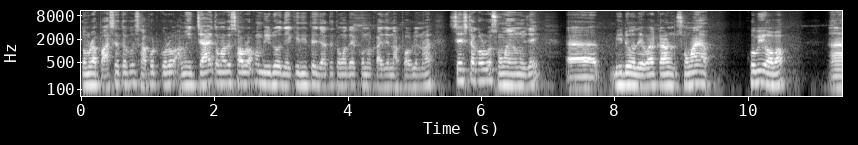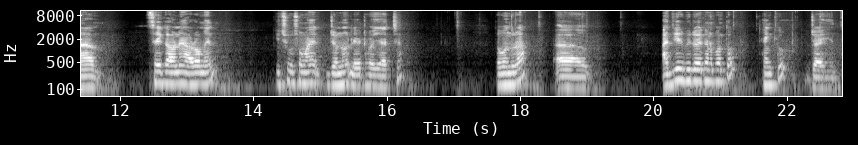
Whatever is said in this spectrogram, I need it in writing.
তোমরা পাশে থেকেও সাপোর্ট করো। আমি চাই তোমাদের সব রকম ভিডিও দেখিয়ে দিতে, যাতে তোমাদের কোনো কাজে না প্রবলেম হয়। চেষ্টা করব সময় অনুযায়ী ভিডিও দেওয়ার, কারণ সময় খুবই অভাব। সেই কারণে আরও মেন কিছু সময়ের জন্য লেট হয়ে যাচ্ছে। তো বন্ধুরা আজকের ভিডিও এখানে পর্যন্ত। থ্যাংক ইউ জয় হিন্দ।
